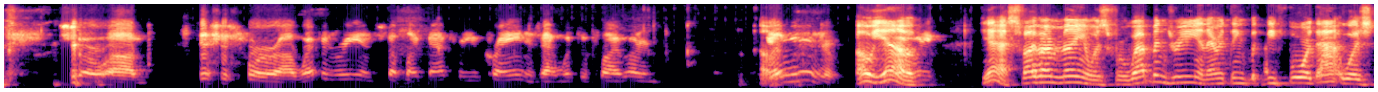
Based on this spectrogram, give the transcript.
So um, this is for uh, weaponry and stuff like that for Ukraine. Is that what the 500 Oh, billion is? Or oh yeah, what do you- yes, 500 million was for weaponry and everything, but before that was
